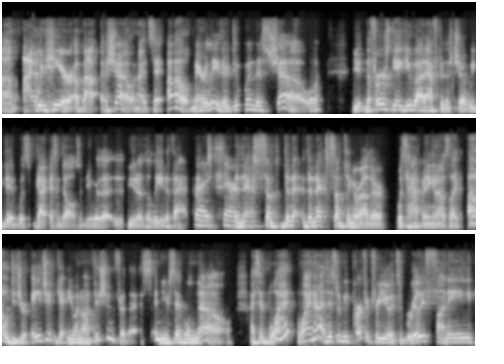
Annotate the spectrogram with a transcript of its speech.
um, I would hear about a show and I'd say, Oh, Mary Lee, they're doing this show the first gig you got after the show we did was Guys and Dolls, and you were the you know the lead of that. Right, and Sarah. The next some the, the next something or other was happening, and I was like, "Oh, did your agent get you an audition for this?" And you said, "Well, no." I said, "What? Why not? This would be perfect for you. It's really funny,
